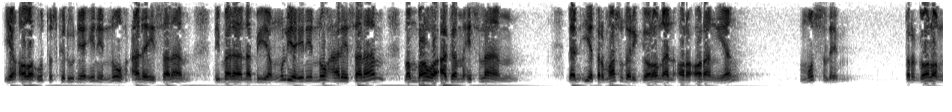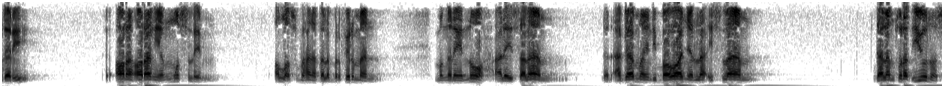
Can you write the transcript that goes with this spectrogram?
yang Allah utus ke dunia ini Nuh alaihi salam. Di mana nabi yang mulia ini Nuh alaihi salam membawa agama Islam. Dan ia termasuk dari golongan orang-orang yang muslim, tergolong dari orang-orang yang muslim. Allah Subhanahu wa taala berfirman mengenai Nuh alaihissalam dan agama yang dibawanya adalah Islam. Dalam surat Yunus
